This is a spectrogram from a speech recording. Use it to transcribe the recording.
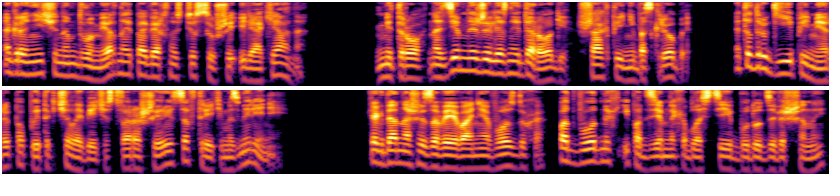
ограниченным двумерной поверхностью суши или океана. Метро, наземные железные дороги, шахты и небоскребы – это другие примеры попыток человечества расшириться в третьем измерении. Когда наши завоевания воздуха, подводных и подземных областей будут завершены,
